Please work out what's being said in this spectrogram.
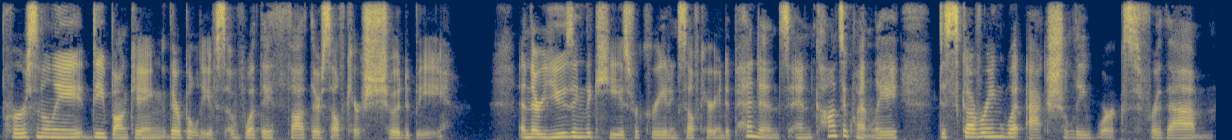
personally debunking their beliefs of what they thought their self care should be. And they're using the keys for creating self care independence and consequently discovering what actually works for them.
